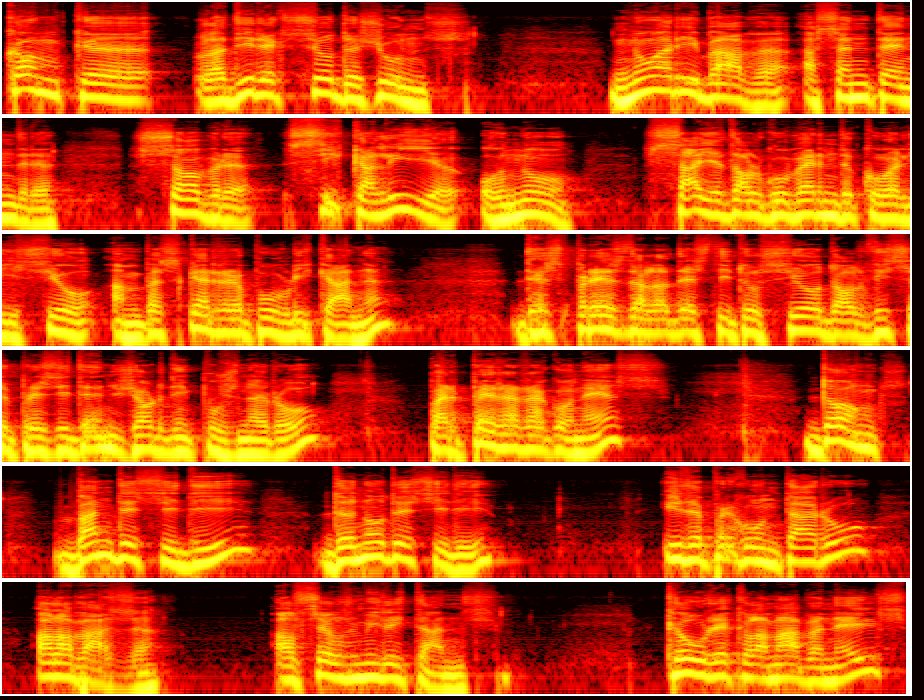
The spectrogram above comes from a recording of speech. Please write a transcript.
Com que la direcció de Junts no arribava a s'entendre sobre si calia o no saia del govern de coalició amb Esquerra Republicana, després de la destitució del vicepresident Jordi Puigneró per Pere Aragonès, doncs van decidir de no decidir i de preguntar-ho a la base, als seus militants, que ho reclamaven ells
